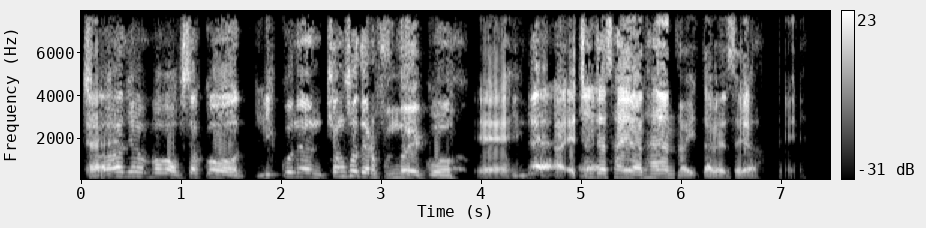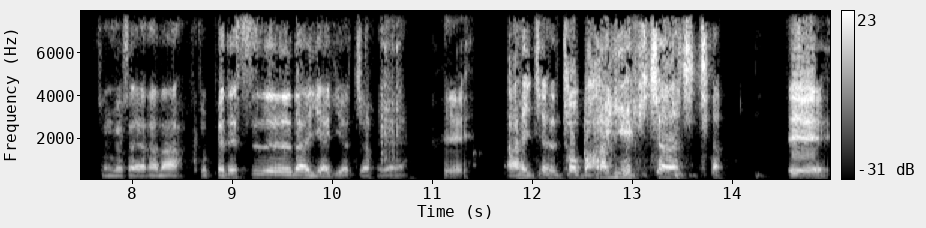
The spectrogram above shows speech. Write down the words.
전혀 뭐가 없었고 리꾸는 평소대로 분노했고 예. 근데 아, 애청자 사연 하나 더 있다면서요. 정교사연 하나 그 베데스다 이야기였죠. 예. 예. 아 이제는 더 말하기가 귀찮아 진짜. 예,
